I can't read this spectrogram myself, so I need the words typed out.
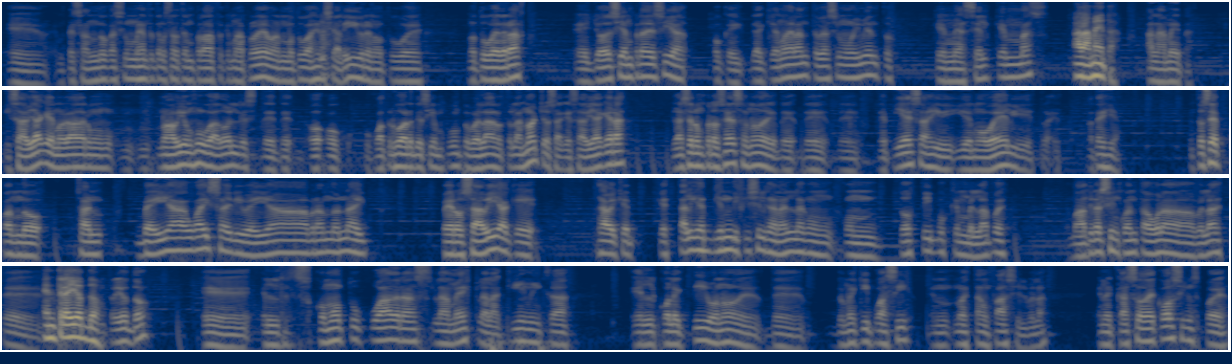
eh, empezando casi un mes antes de empezar la temporada fue que me aprueban, no tuve agencia libre, no tuve, no tuve draft. Eh, yo siempre decía, ok, de aquí en adelante voy a hacer movimientos que me acerquen más A la meta. a la meta. Y sabía que no iba a dar un, no había un jugador de, de- de- o, cuatro jugadores de 100 puntos, ¿verdad? Todas las noches. O sea, que sabía que era, iba a ser un proceso, ¿no? De, de- de- de- de piezas y de, y de mover y estra- estrategia. Entonces, cuando, o sea, veía a Whiteside y veía a Brandon Knight, pero sabía que, ¿sabes? Que, que esta liga es bien difícil ganarla con, con dos tipos que en verdad, pues, van a tirar 50 horas, ¿verdad? Este, Entre ellos dos. entre ellos dos, eh, el, cómo tú cuadras la mezcla, la química, el colectivo, ¿no? De, de- de un equipo así, en- no es tan fácil, ¿verdad? En el caso de Cousins, pues,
